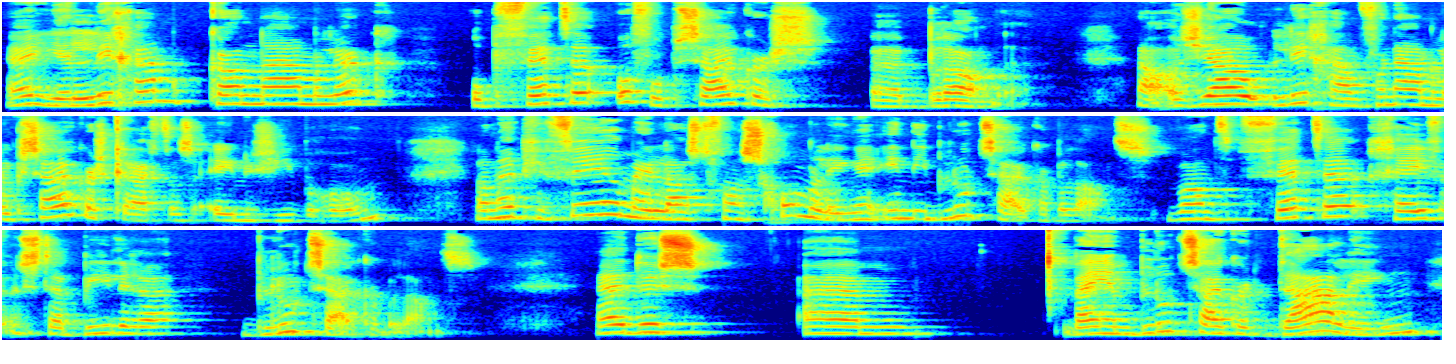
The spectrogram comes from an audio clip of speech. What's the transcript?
je lichaam kan namelijk op vetten of op suikers uh, branden. Nou, als jouw lichaam voornamelijk suikers krijgt als energiebron, dan heb je veel meer last van schommelingen in die bloedsuikerbalans. Want vetten geven een stabielere bloedsuikerbalans. dus um, bij een bloedsuikerdaling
